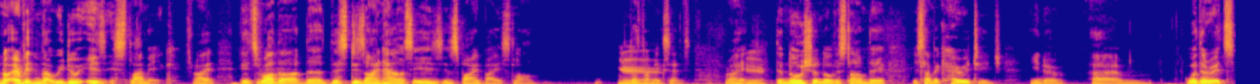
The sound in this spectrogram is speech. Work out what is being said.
Not everything that we do is Islamic, right? It's rather the this design house is inspired by Islam. Yeah, Does that make sense, right? Yeah. The notion of Islam, the Islamic heritage, you know, um, whether it's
